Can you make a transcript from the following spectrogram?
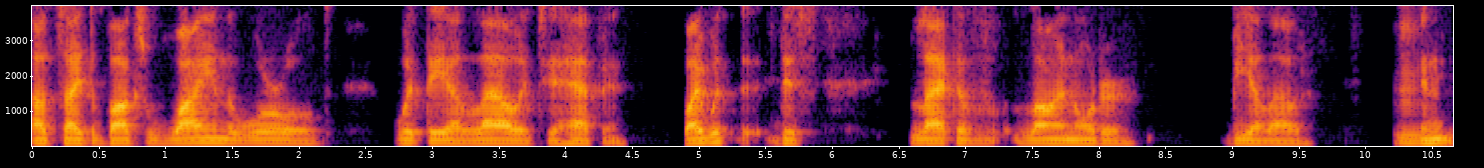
outside the box why in the world would they allow it to happen? Why would this lack of law and order be allowed? Mm. and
